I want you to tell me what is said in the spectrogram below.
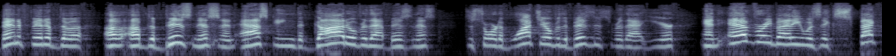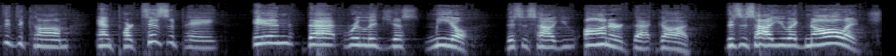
benefit of the, of, of, the business and asking the God over that business to sort of watch over the business for that year. And everybody was expected to come and participate in that religious meal. This is how you honored that God. This is how you acknowledged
